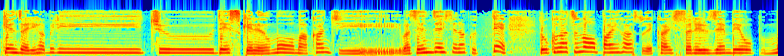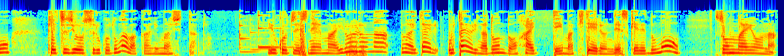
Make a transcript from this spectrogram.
現在リハビリ中ですけれども、まあ、完治は全然してなくって、6月のパインハーストで開始される全米オープンも欠場することが分かりましたと。いうことですね。まあ、いろいろな、まあ、お便りがどんどん入って今来ているんですけれども、そんなような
